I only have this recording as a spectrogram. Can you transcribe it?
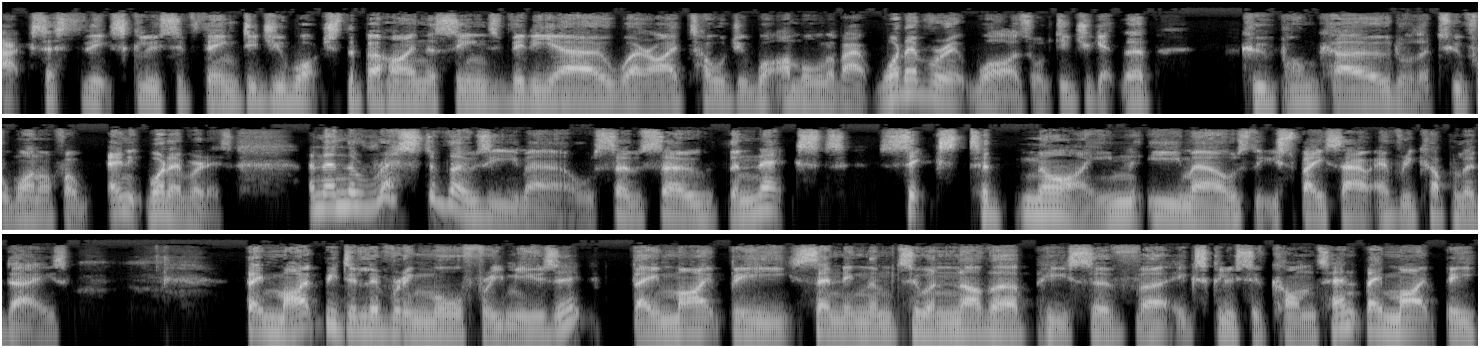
access to the exclusive thing? Did you watch the behind the scenes video where I told you what I'm all about? Whatever it was, or did you get the coupon code or the two for one offer, any whatever it is. And then the rest of those emails, so so the next six to nine emails that you space out every couple of days, they might be delivering more free music. They might be sending them to another piece of uh, exclusive content. They might be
